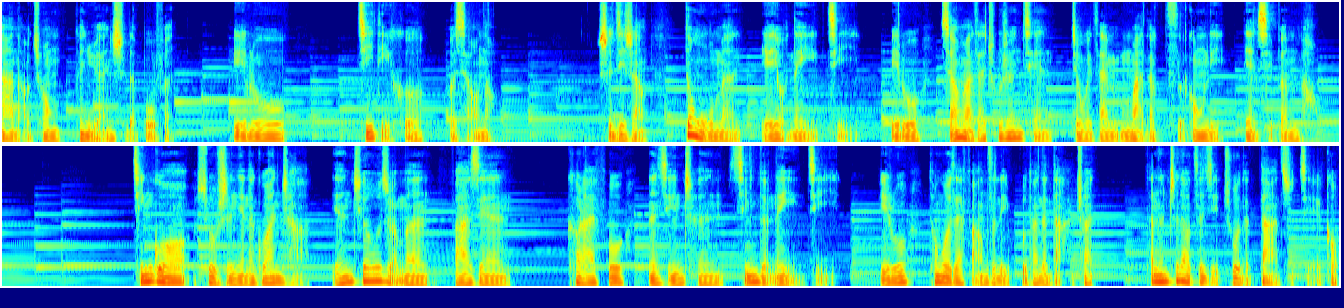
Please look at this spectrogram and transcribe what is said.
大脑中更原始的部分，比如基底核和小脑。实际上，动物们也有内隐记忆，比如小马在出生前就会在母马的子宫里练习奔跑。经过数十年的观察，研究者们发现，克莱夫能形成新的内隐记忆，比如通过在房子里不断的打转，他能知道自己住的大致结构。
